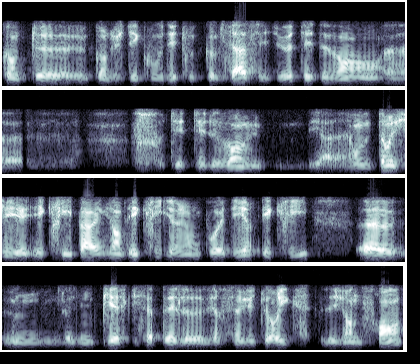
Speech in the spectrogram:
quand euh, quand je découvre des trucs comme ça, c'est tu t'es devant euh, t'es, t'es devant en même temps, j'ai écrit, par exemple, écrit, hein, on pourrait dire, écrit euh, une, pièce qui s'appelle Vercingétorix, Légende de France.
